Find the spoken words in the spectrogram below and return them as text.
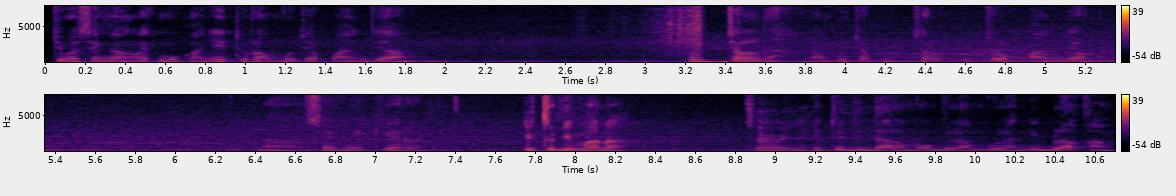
cuma saya nggak ngeliat mukanya itu rambutnya panjang. Pucel dah rambutnya pucel pucel panjang. Nah saya mikir Itu di mana ceweknya? itu di dalam mobil ambulan di belakang.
